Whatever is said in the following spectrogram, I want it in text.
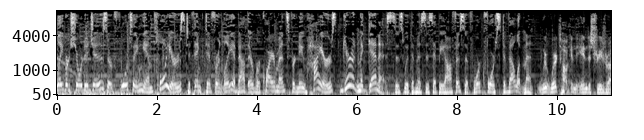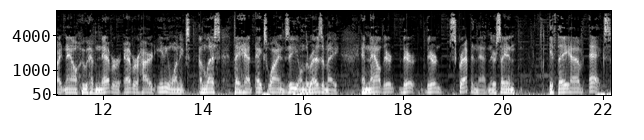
Labor shortages are forcing employers to think differently about their requirements for new hires. Garrett McGinnis is with the Mississippi Office of Workforce Development. We're, we're talking to industries right now who have never ever hired anyone ex- unless they had X, Y, and Z on the resume, and now they're they're they're scrapping that and they're saying If they have X,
